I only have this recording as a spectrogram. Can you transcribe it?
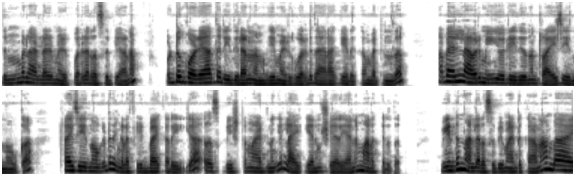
സിമ്പിളായിട്ടുള്ള ഒരു മെഴുക്കുവരയുടെ റെസിപ്പിയാണ് ഒട്ടും കുഴയാത്ത രീതിയിലാണ് നമുക്ക് ഈ മെഴുക്ക് പുരട്ടി തയ്യാറാക്കി എടുക്കാൻ പറ്റുന്നത്. അപ്പോൾ എല്ലാവരും ഈ ഒരു രീതി ഒന്ന് ട്രൈ ചെയ്ത് നോക്കുക. ട്രൈ ചെയ്ത് നോക്കിയിട്ട് നിങ്ങളുടെ ഫീഡ്ബാക്ക് അറിയിക്കുക. റെസിപ്പി ഇഷ്ടമായിട്ടുണ്ടെങ്കിൽ ലൈക്ക് ചെയ്യാനും ഷെയർ ചെയ്യാനും മറക്കരുത്. വീണ്ടും നല്ല റെസിപ്പിയുമായിട്ട് കാണാം. ബൈ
